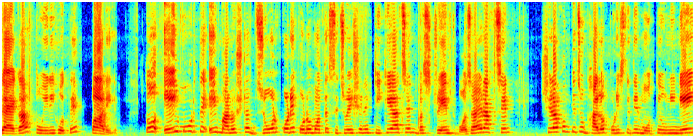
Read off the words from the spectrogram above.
জায়গা তৈরি হতে পারে। তো এই মুহূর্তে এই মানুষটা জোর করে কোনো মতে সিচুয়েশনে টিকে আছেন বা স্ট্রেংথ বজায় রাখছেন, সেরকম কিছু ভালো পরিস্থিতির মধ্যে উনি নেই।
